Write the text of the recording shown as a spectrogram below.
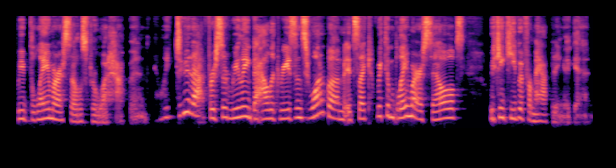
we blame ourselves for what happened. And we do that for some really valid reasons. One of them, it's like we can blame ourselves. We can keep it from happening again.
